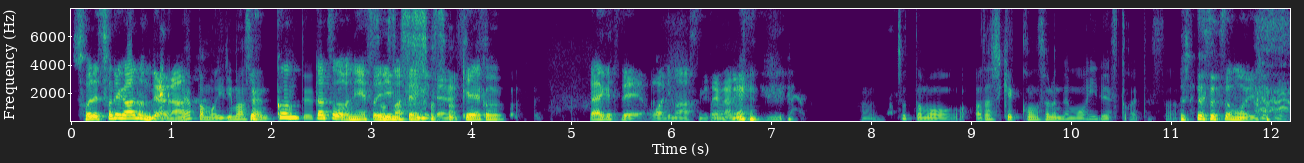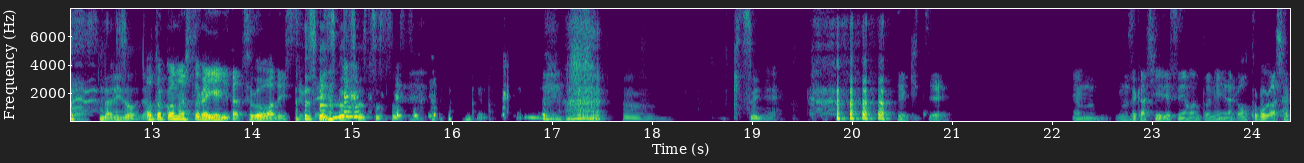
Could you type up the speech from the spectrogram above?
それ、それがあるんだよな。やっぱもういりません結婚だとね、そういりませんみたいな。契約、約、来月で終わりますみたいなね。うんちょっともう私結婚するんでもういいですとか言ってさそうそうそう、もういいですな。なりそうじゃん。男の人が家にいたら都合悪いっすみたそいうな。そうそうそうそう。うん、きついね。できて。でも難しいですね、本当に。なんか男が主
